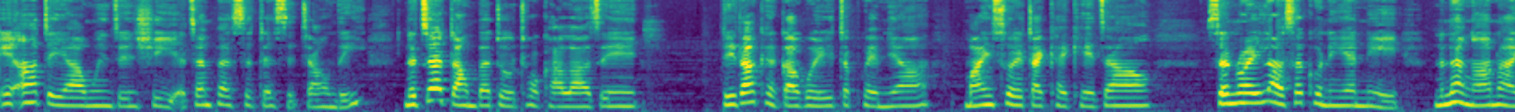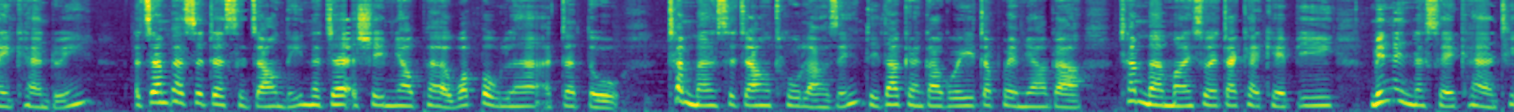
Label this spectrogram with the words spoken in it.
အင်အားတရာဝန်းကျင်ရှိအကြမ်းဖက်စစ်တပ်စစ်ကြောင်းသည်နကြက်တောင်ဘက်သို့ထွက်ခါလာစဉ်ဒေသခံကာကွယ်ရေးတပ်ဖွဲ့များမိုင်းဆွဲတိုက်ခိုက်ခဲ့ကြောင်းဇန်နဝါရီလ18ရက်နေ့နနက်9နာရီခန့်တွင် အကြမ်းဖက်စစ်တပ်စစ်ကြောင်းသည်နှစ်ကျက်အရှိမြောက်ဖက်ဝက်ပုတ်လန်းအတက်သို့ထပ်မံစစ်ကြောင်းထိုးလာစဉ်ဒေသခံကာကွယ်ရေးတပ်ဖွဲ့များကထပ်မံမိုင်းဆွဲတိုက်ခိုက်ခဲ့ပြီးမိနစ်20ခန့်ထိ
